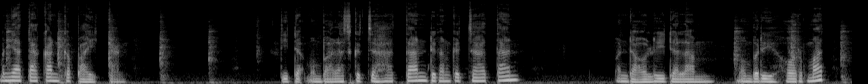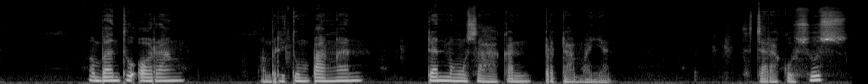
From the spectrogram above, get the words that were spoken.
menyatakan kebaikan. Tidak membalas kejahatan dengan kejahatan, mendahului dalam memberi hormat, membantu orang, memberi tumpangan, dan mengusahakan perdamaian. Secara khusus,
